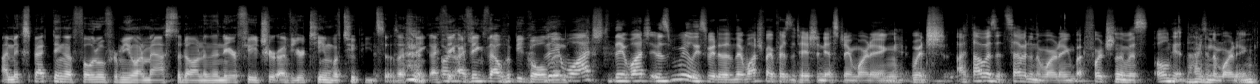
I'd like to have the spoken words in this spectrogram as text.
I'm expecting a photo from you on Mastodon in the near future of your team with two pizzas. I think, I think, I think that would be golden. They watched. They watched. It was really sweet of them. They watched my presentation yesterday morning, which I thought was at seven in the morning, but fortunately was only at nine in the morning.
